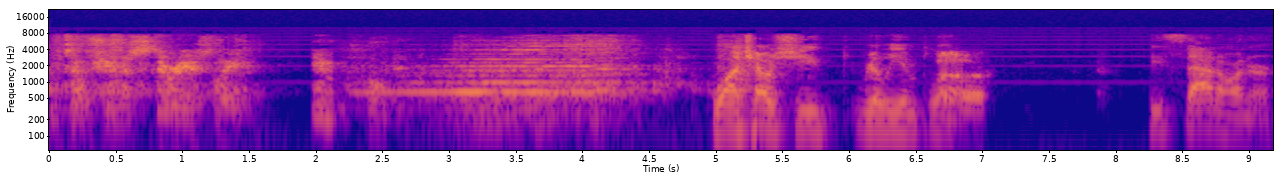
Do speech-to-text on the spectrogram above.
until she mysteriously imploded. Watch how she really imploded. Uh, he sat on her.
